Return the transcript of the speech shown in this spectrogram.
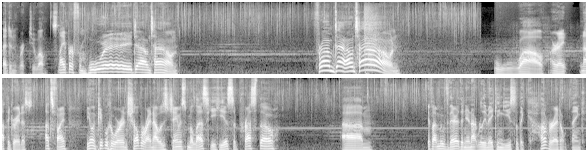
That didn't work too well. Sniper from way downtown. From downtown! Wow. Alright. Not the greatest. That's fine. The only people who are in trouble right now is James Molesky. He is suppressed, though. Um, if I move there, then you're not really making use of the cover, I don't think.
